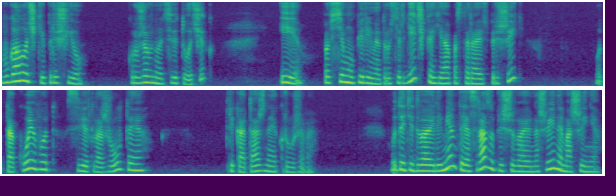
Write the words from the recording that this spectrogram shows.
В уголочке пришью кружевной цветочек. И по всему периметру сердечка я постараюсь пришить вот такое вот светло-желтое трикотажное кружево. Вот эти два элемента я сразу пришиваю на швейной машине.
